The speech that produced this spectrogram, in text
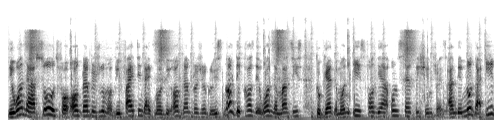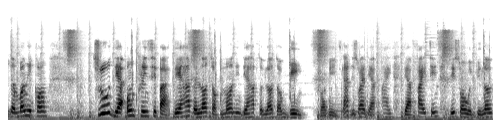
The one that have sold for organ pressure group must be fighting that must be organ pressure group. It's not because they want the masses to get the money, it's for their own selfish interest. And they know that if the money comes through their own principle, they have a lot of money, they have a lot of gain from it. That is why they are fight. They are fighting. This one will belong.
